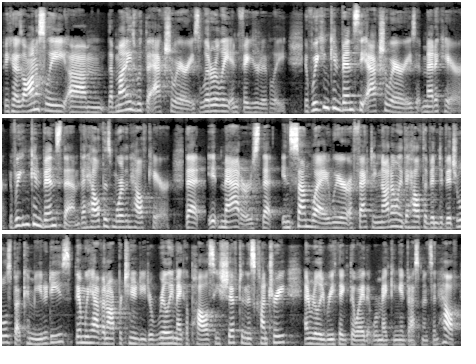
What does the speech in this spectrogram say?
because honestly, um, the money's with the actuaries, literally and figuratively. If we can convince the actuaries at Medicare, if we can convince them that health is more than health care, that it matters, that in some way we are affecting not only the health of individuals, but communities, then we have an opportunity to really make a policy shift in this country and really rethink the way that we're making investments in health.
